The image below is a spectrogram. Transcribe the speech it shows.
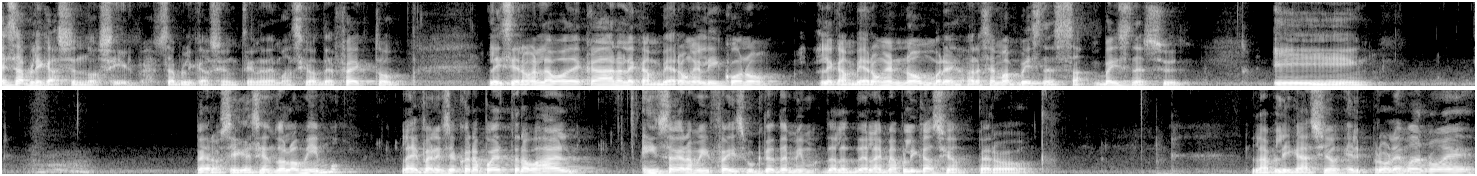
esa aplicación no sirve. Esa aplicación tiene demasiados defectos. Le hicieron el lavado de cara, le cambiaron el icono, le cambiaron el nombre. Ahora se llama Business, Business Suite. Y. Pero sigue siendo lo mismo. La diferencia es que ahora puedes trabajar Instagram y Facebook desde de, la, misma aplicación. Pero. La aplicación. El problema no es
